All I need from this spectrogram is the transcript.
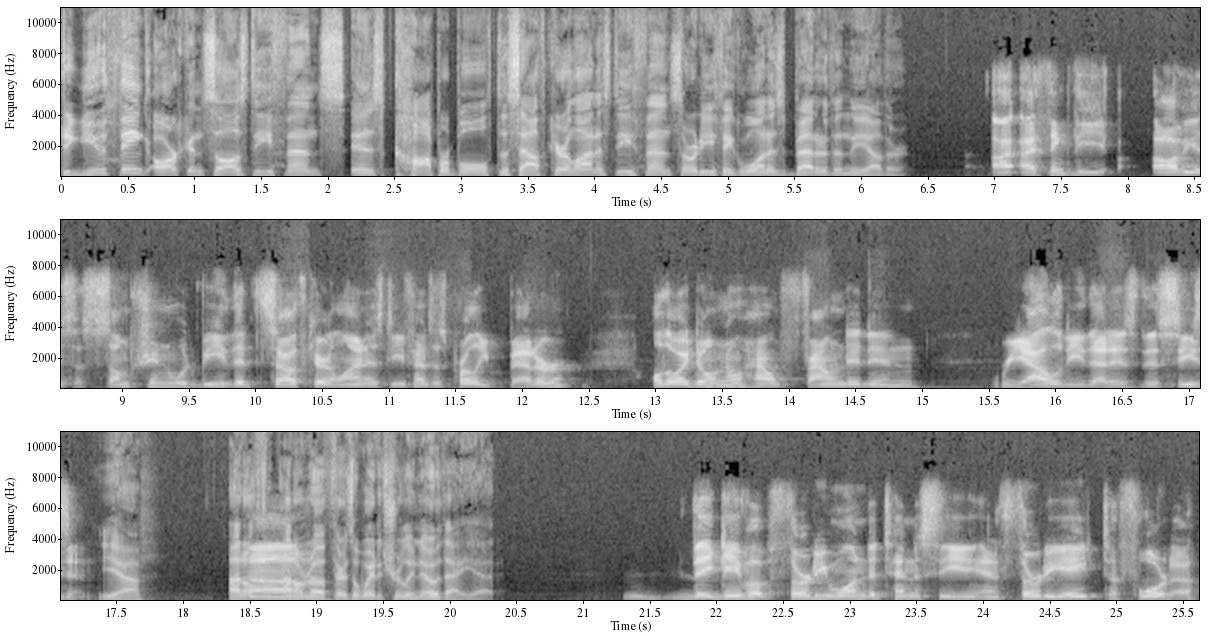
Do you think Arkansas's defense is comparable to South Carolina's defense, or do you think one is better than the other? I, I think the obvious assumption would be that South Carolina's defense is probably better, although I don't know how founded in reality that is this season. Yeah. I don't um, I don't know um, if there's a way to truly know that yet. They gave up 31 to Tennessee and 38 to Florida.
